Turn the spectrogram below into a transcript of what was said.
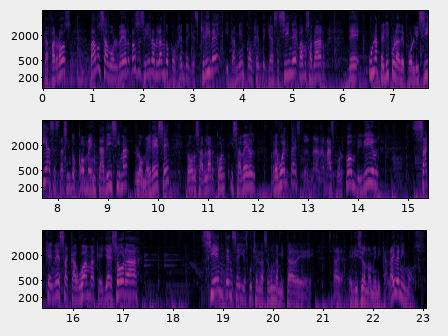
Caparrós. Vamos a volver, vamos a seguir hablando con gente que escribe y también con gente que hace cine. Vamos a hablar de una película de policías, está siendo comentadísima, lo merece. Vamos a hablar con Isabel Revuelta. Esto es nada más por convivir. Saquen esa caguama que ya es hora. Siéntense y escuchen la segunda mitad de esta edición dominical. Ahí venimos.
